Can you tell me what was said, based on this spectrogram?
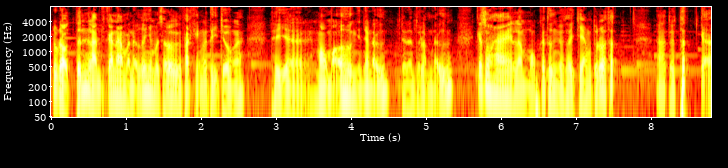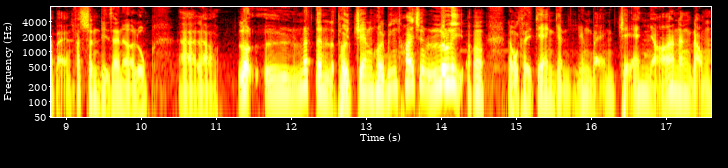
lúc đầu tính làm cho cả nam và nữ nhưng mà sau đó tôi phát hiện ra thị trường á thì à, màu mỡ hơn dành cho nữ cho nên tôi làm nữ. Cái số 2 là một cái thương hiệu thời trang mà tôi rất là thích. À, tôi thích cả bạn fashion designer luôn. À, là nó tên là thời trang hơi biến thái số loli. Là một thời trang dành những bạn trẻ nhỏ năng động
